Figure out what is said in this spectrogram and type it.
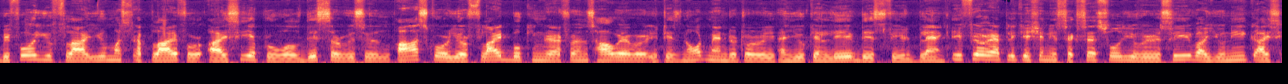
Before you fly, you must apply for IC approval. This service will ask for your flight booking reference however it is not mandatory and you can leave this field blank. If your application is successful you will receive a unique IC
